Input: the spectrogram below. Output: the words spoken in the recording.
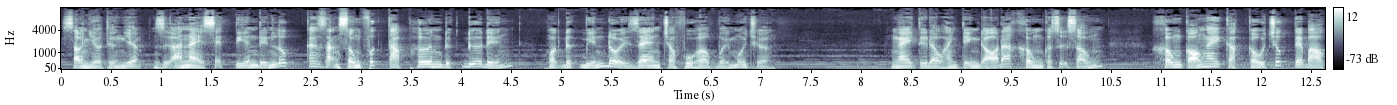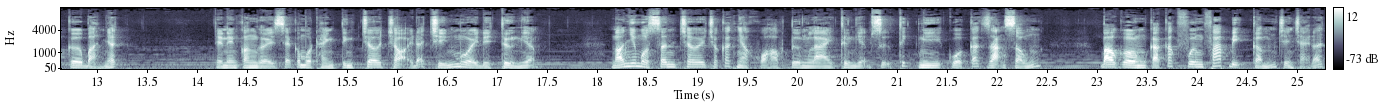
Sau nhiều thử nghiệm, dự án này sẽ tiến đến lúc các dạng sống phức tạp hơn được đưa đến hoặc được biến đổi gen cho phù hợp với môi trường. Ngay từ đầu hành tinh đó đã không có sự sống, không có ngay cả cấu trúc tế bào cơ bản nhất – Thế nên con người sẽ có một hành tinh trơ trọi đã chín mùi để thử nghiệm. Nó như một sân chơi cho các nhà khoa học tương lai thử nghiệm sự thích nghi của các dạng sống, bao gồm cả các phương pháp bị cấm trên trái đất.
